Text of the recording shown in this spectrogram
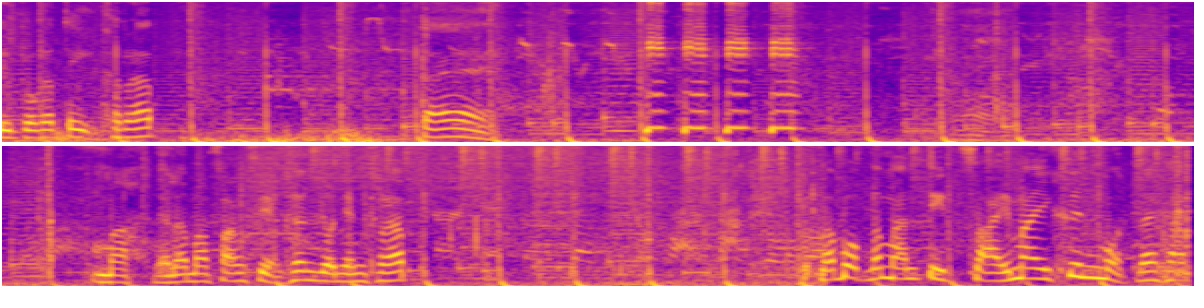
ติดปกติครับ แต่มาเดี๋ยวเรามาฟังเสียงเครื่องยนต์กันครับ ระบบน้ำมันติดสายไม้ขึ้นหมดนะครับ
